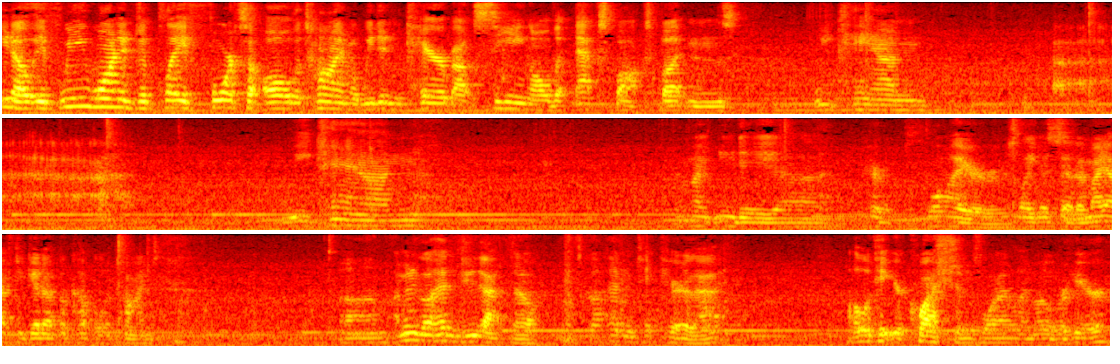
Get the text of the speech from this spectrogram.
you know, if we wanted to play Forza all the time and we didn't care about seeing all the Xbox buttons, we can. Uh, we can. I might need a uh, pair of pliers. Like I said, I might have to get up a couple of times. Um, I'm going to go ahead and do that, though. Let's go ahead and take care of that. I'll look at your questions while I'm over here.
